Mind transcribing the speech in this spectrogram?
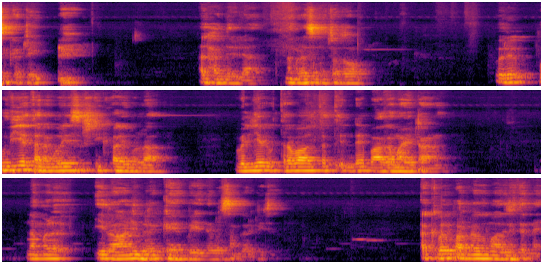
സെക്രട്ടറി. അലഹമില്ല നമ്മളെ സംബന്ധിച്ചിടത്തോളം ഒരു പുതിയ തലമുറയെ സൃഷ്ടിക്കുക എന്നുള്ള വലിയൊരു ഉത്തരവാദിത്തത്തിന്റെ ഭാഗമായിട്ടാണ് നമ്മൾ ഈ റാണിപുരം ക്യാമ്പ് എന്നിവ സംഘടിപ്പിച്ചത്. അക്ബർ പറഞ്ഞതുമാതിരി തന്നെ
